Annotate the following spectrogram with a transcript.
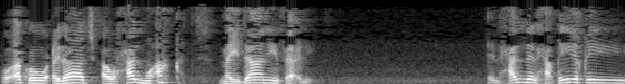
وأكو علاج أو حل مؤقت ميداني فعلي. الحل الحقيقي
